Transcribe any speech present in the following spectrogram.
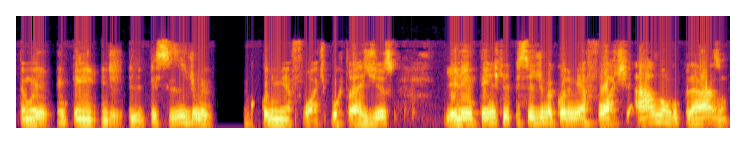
Então ele entende, ele precisa de uma economia forte por trás disso, e ele entende que ele precisa de uma economia forte a longo prazo,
